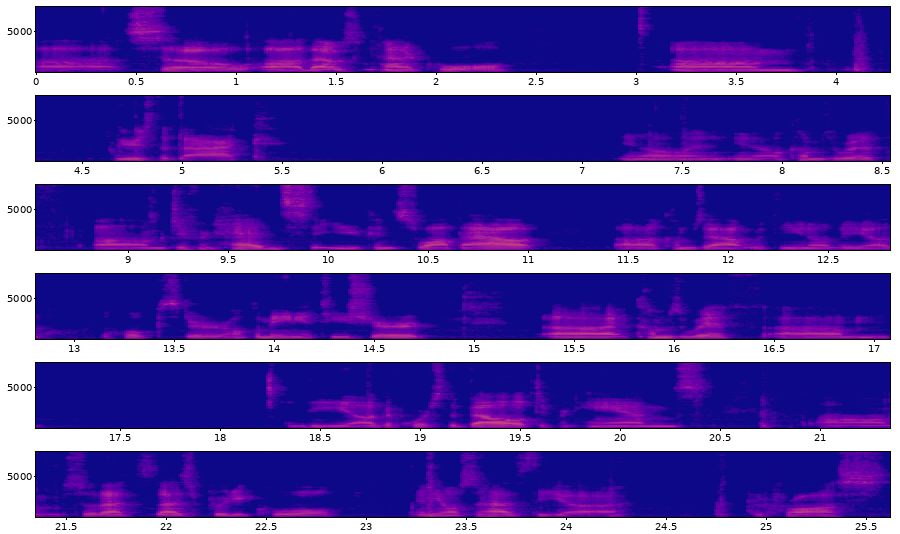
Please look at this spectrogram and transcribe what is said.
Uh, so uh, that was kind of cool. Um, here's the back. You know, and you know comes with um, different heads that you can swap out. Uh, comes out with you know the uh, the Hulkster Hulkamania T-shirt. Uh, it comes with um, the uh, of course the belt, different hands. Um, so that's that's pretty cool. And he also has the uh, the cross.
